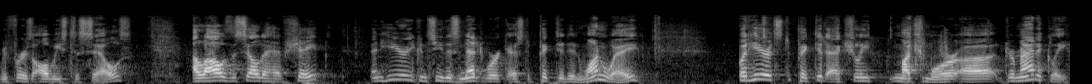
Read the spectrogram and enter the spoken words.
refers always to cells, allows the cell to have shape, and here you can see this network as depicted in one way, but here it's depicted actually much more uh, dramatically.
